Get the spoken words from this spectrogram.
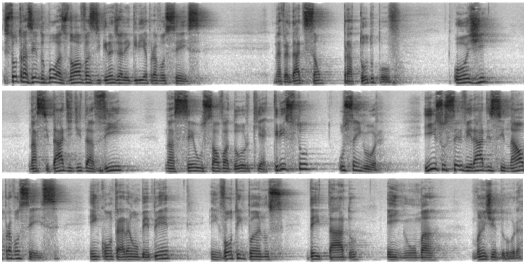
estou trazendo boas novas de grande alegria para vocês. Na verdade, são para todo o povo. Hoje, na cidade de Davi, nasceu o Salvador, que é Cristo, o Senhor. Isso servirá de sinal para vocês. Encontrarão o bebê envolto em panos, deitado em uma manjedoura.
